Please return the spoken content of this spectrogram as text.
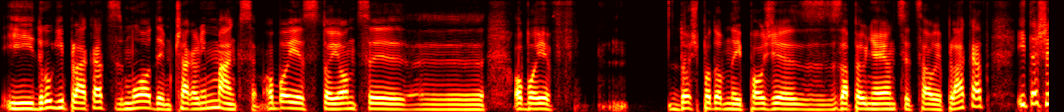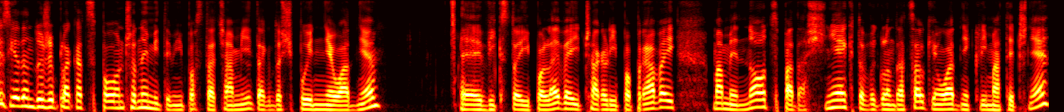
i drugi plakat z młodym Charlie Manksem. Oboje stojący, yy, oboje w dość podobnej pozie, zapełniający cały plakat. I też jest jeden duży plakat z połączonymi tymi postaciami, tak dość płynnie, ładnie. Wik e, stoi po lewej, Charlie po prawej. Mamy noc, pada śnieg, to wygląda całkiem ładnie klimatycznie.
